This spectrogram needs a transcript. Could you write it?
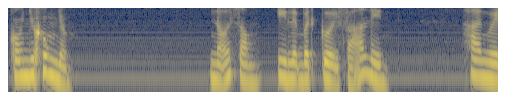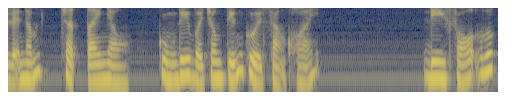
coi như không nhầm. Nói xong y lại bật cười phá lên. Hai người lại nắm chặt tay nhau cùng đi vào trong tiếng cười sảng khoái. Đi phó ước.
